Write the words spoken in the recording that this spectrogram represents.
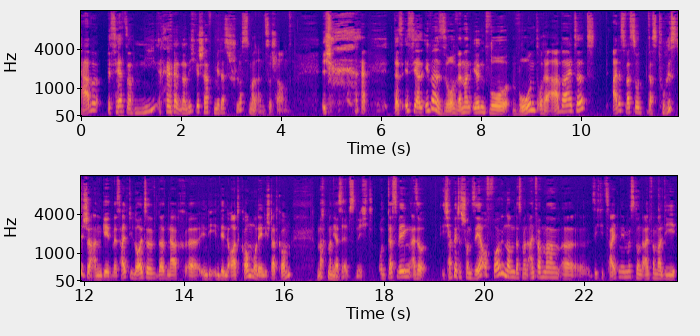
habe bisher noch nie, noch nicht geschafft, mir das Schloss mal anzuschauen. Ich, das ist ja immer so, wenn man irgendwo wohnt oder arbeitet, alles, was so das Touristische angeht, weshalb die Leute danach äh, in, die, in den Ort kommen oder in die Stadt kommen, macht man ja selbst nicht. Und deswegen, also ich habe mir das schon sehr oft vorgenommen, dass man einfach mal äh, sich die Zeit nehmen müsste und einfach mal die,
